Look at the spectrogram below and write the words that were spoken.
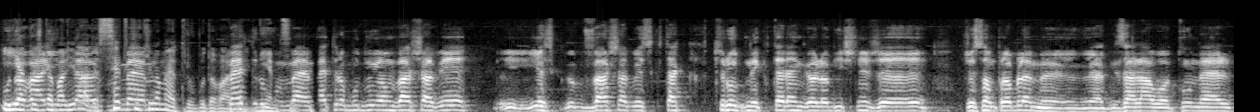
i jakoś dawali na- radę. Setki me- kilometrów budowali Metrów, Niemcy. me, metro budują w Warszawie. Jest, w Warszawie jest tak trudny teren geologiczny, że, że są problemy. Jak zalało tunel,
